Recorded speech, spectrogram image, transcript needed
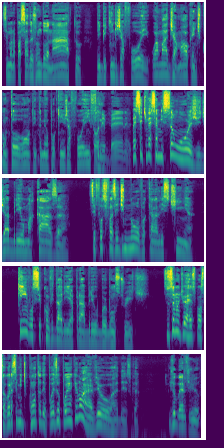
Semana passada, João Donato. BB King já foi. O Amad Jamal, que a gente contou ontem também um pouquinho, já foi. Enfim. Tony Bennett. Mas se tivesse a missão hoje de abrir uma casa se fosse fazer de novo aquela listinha, quem você convidaria para abrir o Bourbon Street? Se você não tiver resposta agora, você me conta depois, eu ponho aqui no ar, viu, Radesca? Gilberto Gil.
